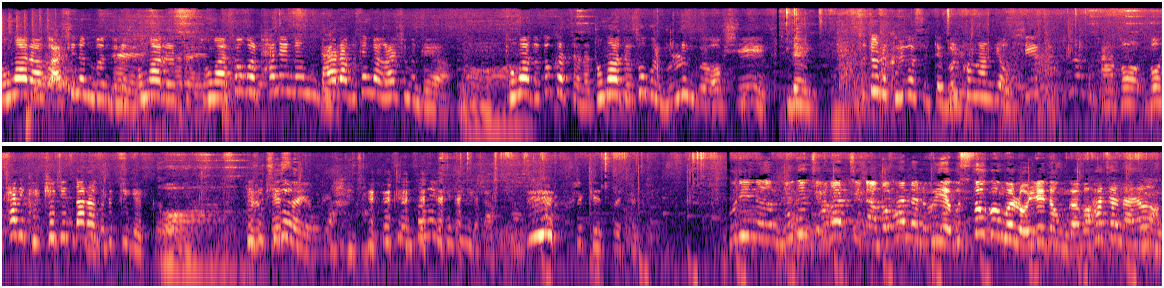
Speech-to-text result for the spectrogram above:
동화라고 아시는 분들은 동화를 동화 속을 파내는다라고 생각을 하시면 돼요. 어. 동화도 똑같잖아. 동화도 속을 물른 거 없이 네 수조를 긁었을 때 물컹한 게 없이 아뭐뭐 살이 긁혀진다라고 느끼게끔. 어. 그래서 지금 했어요, 우리. 지금 선생님 계시니까. 그렇게 했어요 우리는 모든 장아찌나 뭐 하면 위에 웃소금을 올리던가 뭐 하잖아요.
